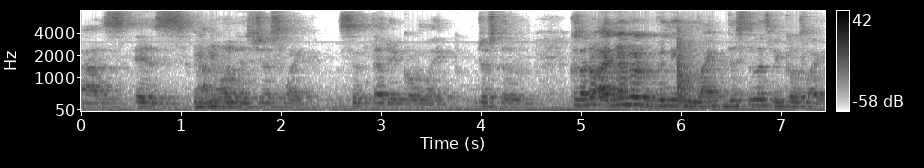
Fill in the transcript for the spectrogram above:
as is, Mhm. and one is just like synthetic or like just a. Because I don't, I never really liked distillates because like,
